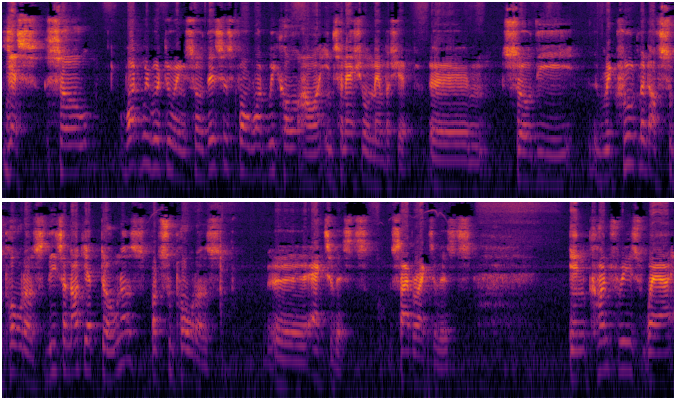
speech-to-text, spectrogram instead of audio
Yes. So what we were doing. So this is for what we call our international membership. Um, so the recruitment of supporters. These are not yet donors, but supporters, uh, activists, cyber activists, in countries where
